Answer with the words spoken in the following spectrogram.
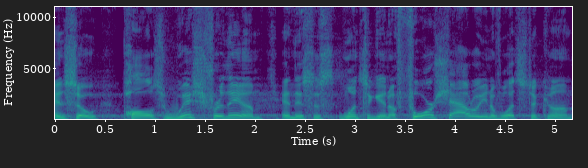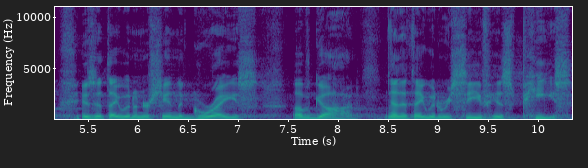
And so, Paul's wish for them, and this is once again a foreshadowing of what's to come, is that they would understand the grace of God and that they would receive his peace.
